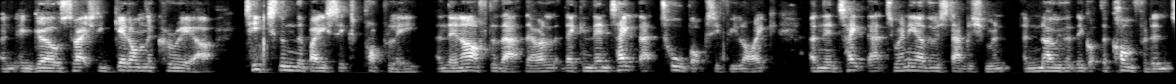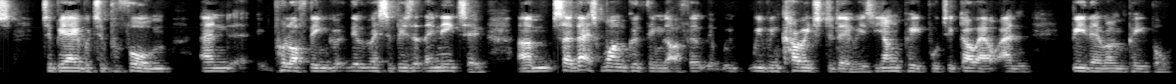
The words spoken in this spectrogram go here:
and, and girls to actually get on the career teach them the basics properly and then after that they they can then take that toolbox if you like and then take that to any other establishment and know that they've got the confidence to be able to perform and pull off the, the recipes that they need to. Um, so that's one good thing that I feel that we, we've encouraged to do is young people to go out and be their own people.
